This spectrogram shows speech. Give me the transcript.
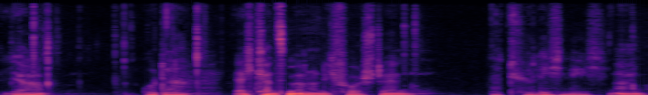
Ja. oder? ja, ich kann es mir immer noch nicht vorstellen. Natürlich nicht. Nein.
